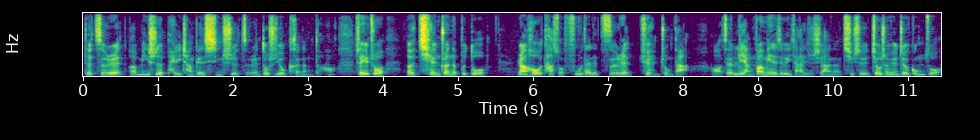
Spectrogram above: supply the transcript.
的责任啊、民事的赔偿跟刑事的责任都是有可能的哈。所以说，呃，钱赚的不多，然后他所负担的责任却很重大。哦，在两方面的这个压力之下呢，其实救生员这个工作，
